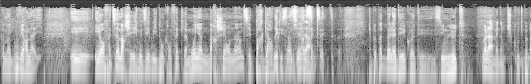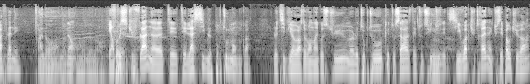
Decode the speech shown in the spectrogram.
comme un gouvernail. Et, et en fait, ça marchait. Et je me disais, oui, donc en fait, la moyen de marcher en Inde, c'est de pas regarder les Indiens. C'est- c'est- Tu peux pas te balader, quoi. C'est une lutte. voilà, mais donc du coup, tu peux pas flâner. Ah non, non, Non. non, non. Et en Faut- plus, si tu flânes, euh, t'es es la cible pour tout le monde, quoi. Le type qui va vouloir te vendre un costume, le tuk-tuk, tout ça, t'es tout de suite. Mm. tu- S'il voit que tu traînes et que tu sais pas où tu vas,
